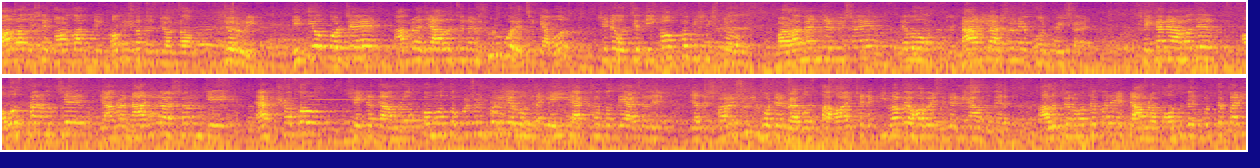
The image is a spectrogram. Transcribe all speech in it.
বাংলাদেশের গণতান্ত্রিক ভবিষ্যতের জন্য জরুরি। দ্বিতীয় পর্যায়ে আমরা যে আলোচনা শুরু করেছি কেবল, সেটা হচ্ছে দ্বিকক্ষ বিশিষ্ট পার্লামেন্টের বিষয়ে এবং নারী আসনে ভোট বিষয়ে। সেখানে আমাদের অবস্থান হচ্ছে যে আমরা নারী আসন যে একশত সেটাতে আমরা ঐক্যমত পোষণ করি এবং এই একশততে আসলে যাতে সরাসরি ভোটের ব্যবস্থা হয়, সেটা কীভাবে হবে সেটা নিয়ে আমাদের আলোচনা হতে পারে, এটা আমরা পথ বের করতে পারি,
